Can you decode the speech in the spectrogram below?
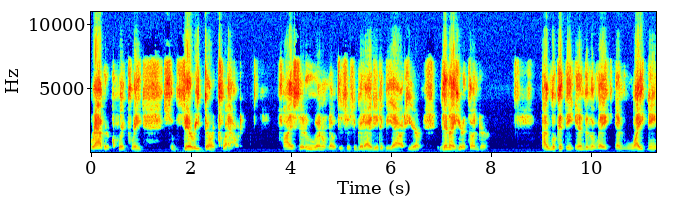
rather quickly, it's a very dark cloud. I said, "Ooh, I don't know if this is a good idea to be out here." Then I hear thunder. I look at the end of the lake and lightning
